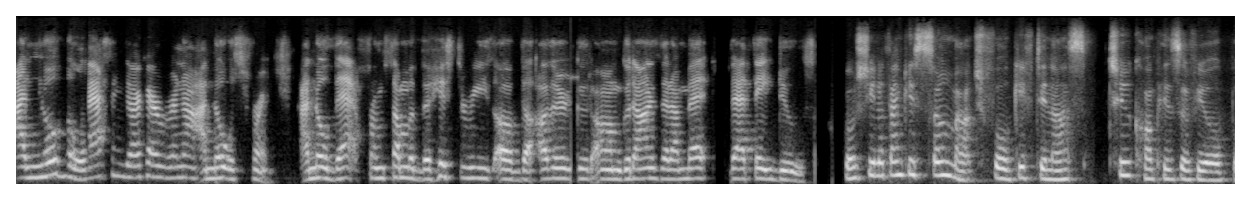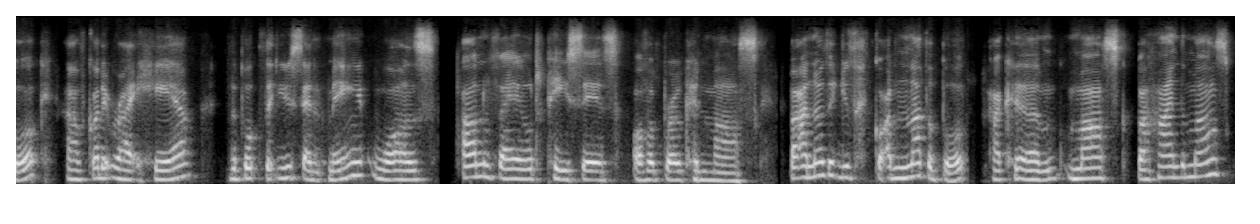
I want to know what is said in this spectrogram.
I know the last thing that I carry right now, I know is French. I know that from some of the histories of the other good um Gourdines that I met that they do. Well, Shana, thank you so much for gifting us two copies of your book. I've got it right here. The book that you sent me was Unveiled Pieces of a Broken Mask. But I know that you've got another book, like um, Mask Behind the Mask.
